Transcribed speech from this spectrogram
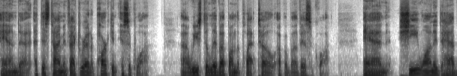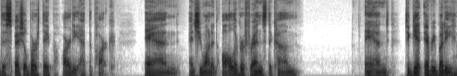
And uh, at this time, in fact, we we're at a park in Issaquah. Uh, we used to live up on the plateau up above Issaquah. And she wanted to have this special birthday party at the park. And and she wanted all of her friends to come and to get everybody,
